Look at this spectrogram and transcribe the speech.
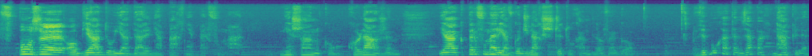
W porze obiadu jadalnia pachnie perfumami, mieszanką, kolarzem, jak perfumeria w godzinach szczytu handlowego. Wybucha ten zapach nagle,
